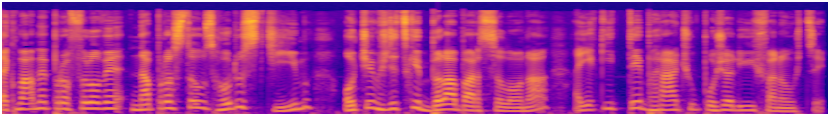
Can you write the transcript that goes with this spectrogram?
tak máme profilově naprostou zhodu s tím, o čem vždycky byla Barcelona a jaký typ hráčů požadují fanoušci.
